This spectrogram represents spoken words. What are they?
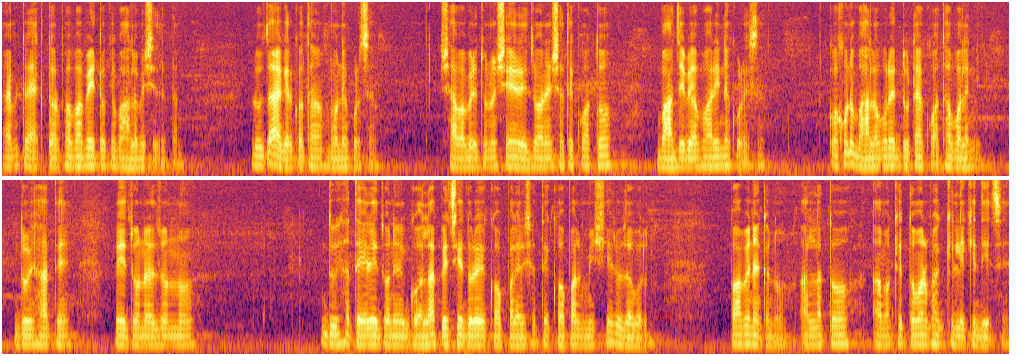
আমি তো একতরফাভাবেই তোকে ভালোবেসে যেতাম। রোজা আগের কথা মনে করছে স্বভাবের জন্য সে রেজওয়ানের সাথে কত বাজে ব্যবহারই না করেছে। কখনো ভালো করে দুটা কথা বলেনি। দুই হাতে রেজওয়ানের জন্য দুই হাতে রেজনের গলা পেঁচিয়ে ধরে কপালের সাথে কপাল মিশিয়ে রোজা বলল, পাবে না কেন? আল্লাহ তো আমাকে তোমার ভাগ্যে লিখে দিয়েছে।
